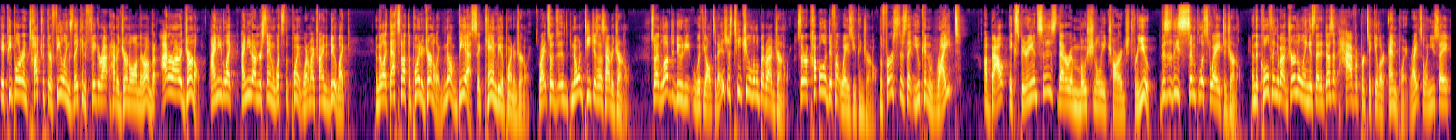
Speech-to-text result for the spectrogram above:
if people are in touch with their feelings, they can figure out how to journal on their own. But I don't know how to journal. I need like, I need to understand what's the point? What am I trying to do? Like, and they're like, that's not the point of journaling. No, BS. It can be the point of journaling, right? So no one teaches us how to journal. So I'd love to do it with y'all today is just teach you a little bit about journaling. So there are a couple of different ways you can journal. The first is that you can write about experiences that are emotionally charged for you. This is the simplest way to journal. And the cool thing about journaling is that it doesn't have a particular endpoint, right? So when you say,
